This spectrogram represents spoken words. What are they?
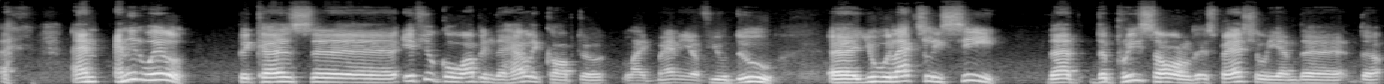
and and it will, because uh, if you go up in the helicopter, like many of you do, uh, you will actually see that the pre-salt, especially, and the the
